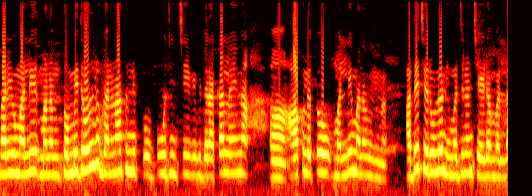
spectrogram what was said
మరియు మళ్ళీ మనం తొమ్మిది రోజులు గణనాథుని పూ- పూజించి వివిధ రకాలైన ఆకులతో మళ్ళీ మనం అదే చెరువులో నిమజ్జనం చేయడం వల్ల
